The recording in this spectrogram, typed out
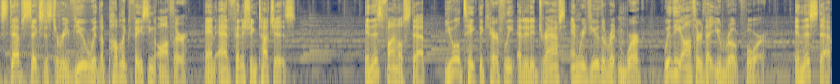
Step 6 is to review with the public-facing author and add finishing touches. In this final step, you will take the carefully edited drafts and review the written work with the author that you wrote for. In this step,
